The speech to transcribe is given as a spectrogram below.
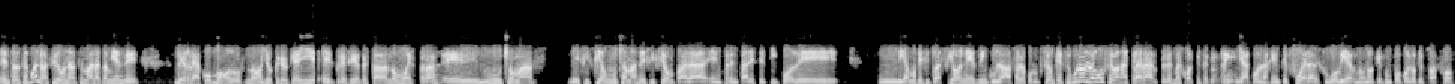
Entonces, bueno, ha sido una semana también de de reacomodos, ¿no? Yo creo que ahí el presidente está dando muestras de eh, mucho más decisión, mucha más decisión para enfrentar este tipo de mm, digamos, de situaciones vinculadas a la corrupción, que seguro luego se van a aclarar, pero es mejor que se aclaren ya con la gente fuera de su gobierno, ¿no? Que es un poco lo que pasó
